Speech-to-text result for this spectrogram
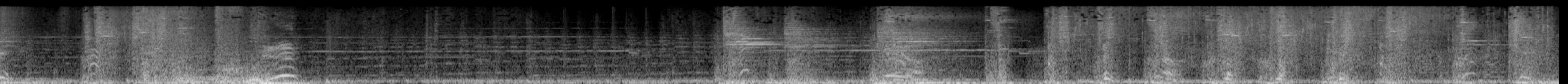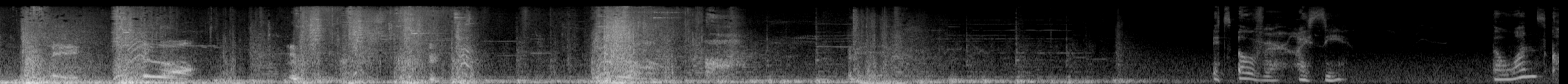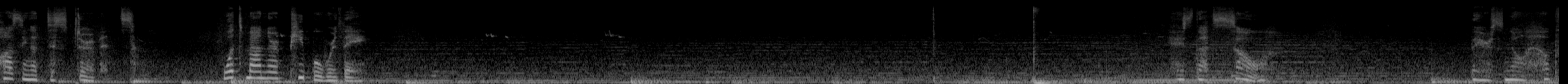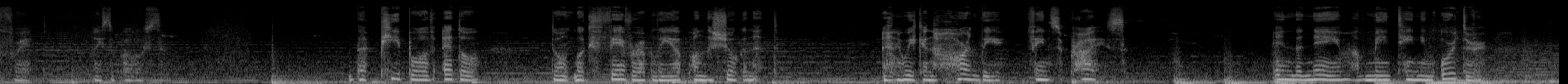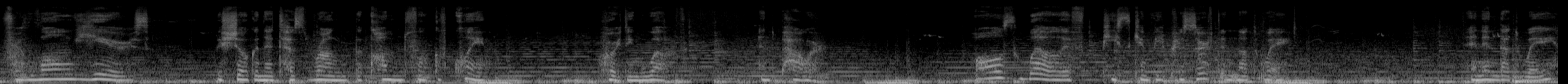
Manner of people were they? Is that so? There's no help for it, I suppose. The people of Edo don't look favorably upon the shogunate. And we can hardly feign surprise. In the name of maintaining order, for long years, the shogunate has wrung the common folk of coin, hoarding wealth and power. All's well if peace can be preserved in that way. And in that way,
